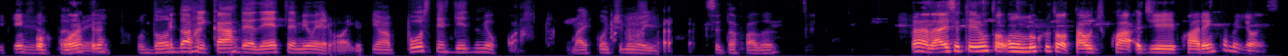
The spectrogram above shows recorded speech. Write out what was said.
e quem Eu for contra. O dono da Ricardo Eletro é meu herói. Eu tenho uma pôster dele no meu quarto. Mas continua aí. O que você tá falando? Mano, aí você teria um, um lucro total de, de 40 milhões.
